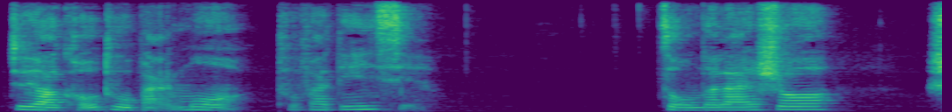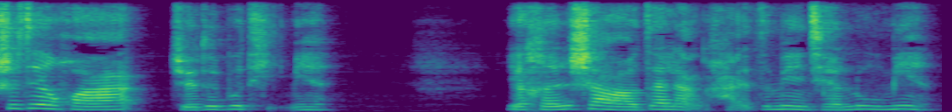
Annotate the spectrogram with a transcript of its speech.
就要口吐白沫，突发癫痫。总的来说，施建华绝对不体面，也很少在两个孩子面前露面。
